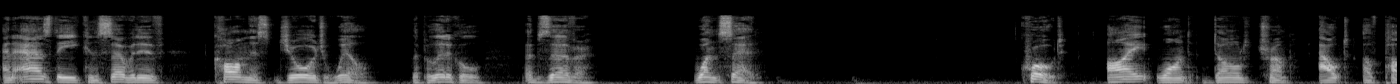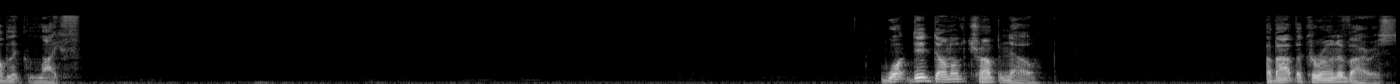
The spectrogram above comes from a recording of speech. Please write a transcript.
And as the conservative columnist George Will, the political observer, once said, quote, I want Donald Trump out of public life. What did Donald Trump know about the coronavirus?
